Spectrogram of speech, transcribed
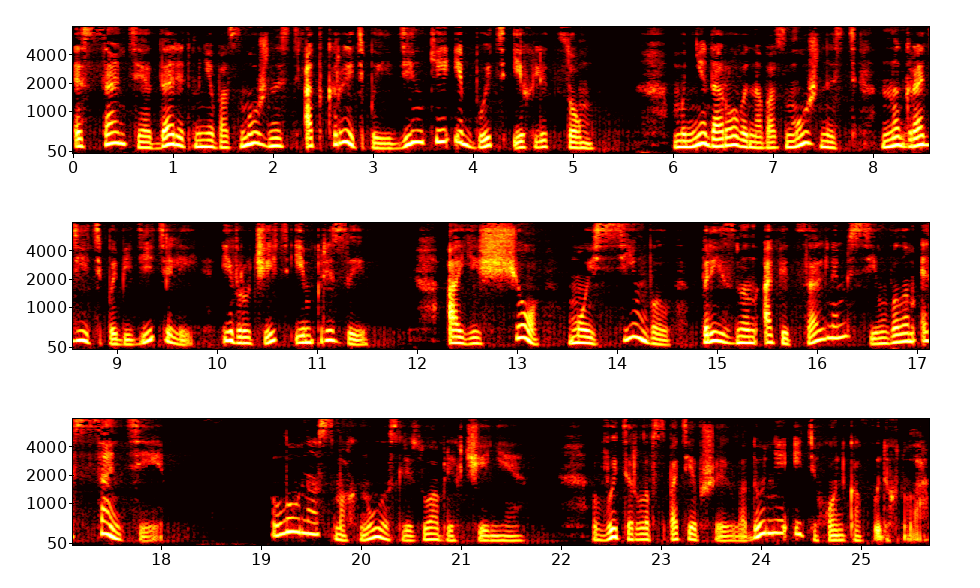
Эссантия дарит мне возможность открыть поединки и быть их лицом мне дарована возможность наградить победителей и вручить им призы. А еще мой символ признан официальным символом Эссантии. Луна смахнула слезу облегчения, вытерла вспотевшие ладони и тихонько выдохнула.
